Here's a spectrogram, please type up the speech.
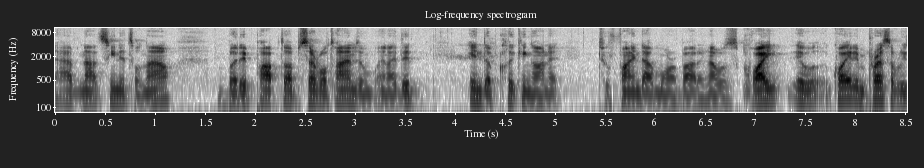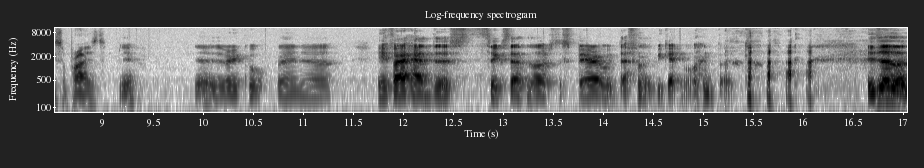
have not seen it till now, but it popped up several times, and, and I did end up clicking on it to find out more about it. And I was quite it was quite impressively surprised. Yeah, yeah, it's very cool. And uh, if I had this six thousand dollars to spare, I would definitely be getting one. But it doesn't.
